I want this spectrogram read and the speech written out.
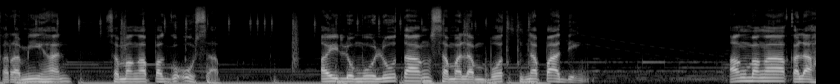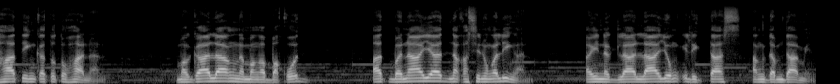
Karamihan sa mga pag-uusap ay lumulutang sa malambot na pading. Ang mga kalahating katotohanan, magalang na mga bakod at banayad na kasinungalingan ay naglalayong iligtas ang damdamin.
